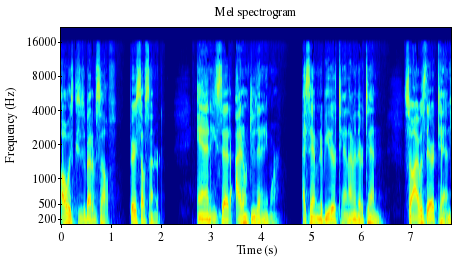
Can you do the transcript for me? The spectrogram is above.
always because he was about himself, very self centered. And he said, I don't do that anymore. I say I'm going to be there at 10. I'm in there at 10. So I was there at 10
